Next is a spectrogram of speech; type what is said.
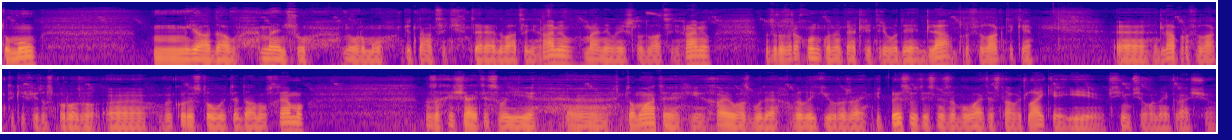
Тому я дав меншу норму 15-20 грамів. У мене вийшло 20 грамів з розрахунку на 5 літрів води для профілактики е, для профілактики фітоспорозу. Е, Використовуйте дану схему, захищайте свої е, томати і хай у вас буде великий урожай. Підписуйтесь, не забувайте ставити лайки і всім всього найкращого.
